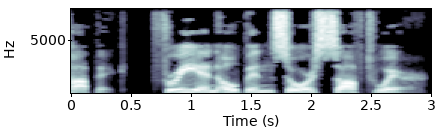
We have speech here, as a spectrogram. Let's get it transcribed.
Topic: Free and open source software.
